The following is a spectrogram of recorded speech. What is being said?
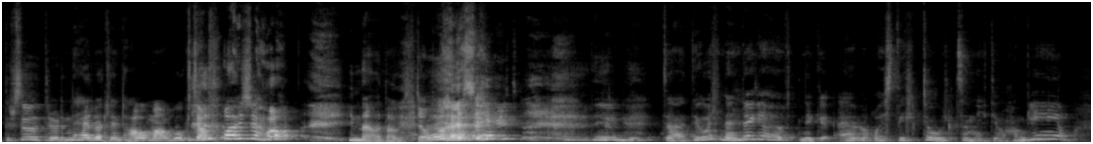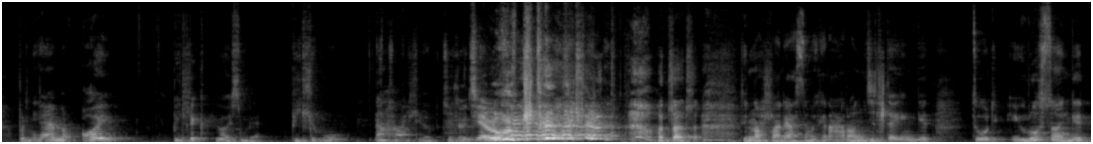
төрсөн өдрөөр нь хайруулын 5 маа өгч авахгүй шүү. Энэ наваад амжиж юм уу хаашаа гэж. За тэгвэл Нандагийн хувьд нэг амар гоё сэтгэлзэн үлдсэн нэг тийм хамгийн бүр нэг амар гоё бэлэг юу байсан бэ? Бэлэг үү? Аха. Бэлэг авч илүү чи амар үлдээ. Хотлоо. Тэр нь болохоор яасан юм хэрэг 10 жилдээ ингээд зүгээр ерөөсөө ингээд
